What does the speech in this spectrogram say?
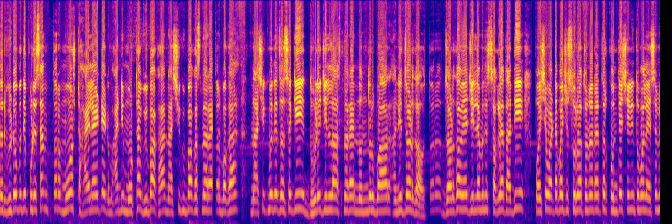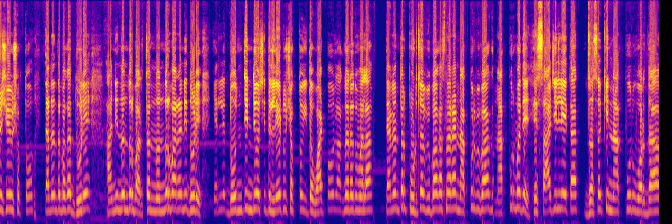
तर व्हिडिओमध्ये पुढे सांग. तर मोस्ट हायलाइटेड आणि मोठा विभाग हा नाशिक विभाग असणार आहे. तर बघा नाशिकमध्ये जसं की धुळे जिल्हा असणार आहे नंदुरबार आणि जळगाव. तर जळगाव या जिल्ह्यामध्ये सगळ्यात आधी पैसे वाटपाची सुरुवात होणार आहे. तर कोणत्या क्षणी तुम्हाला एस एम एस येऊ शकतो. त्यानंतर बघा धुळे आणि नंदुरबार. तर नंदुरबार आणि धुळे यातले दोन तीन दिवस इथे लेट होऊ शकतो. इथे वाट पाहू लागणार आहे तुम्हाला. त्यानंतर पुढचा विभाग असणार आहे नागपूर विभाग. नागपूरमध्ये हे सहा जिल्हे येतात. जसं की नागपूर वर्धा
